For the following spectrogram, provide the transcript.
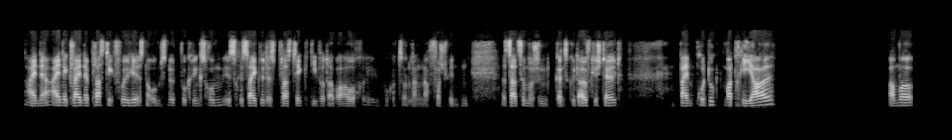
eine, eine kleine Plastikfolie ist noch ums Notebook ringsrum, ist recyceltes Plastik, die wird aber auch über kurz oder lang noch verschwinden. Also da sind wir schon ganz gut aufgestellt. Beim Produktmaterial haben wir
